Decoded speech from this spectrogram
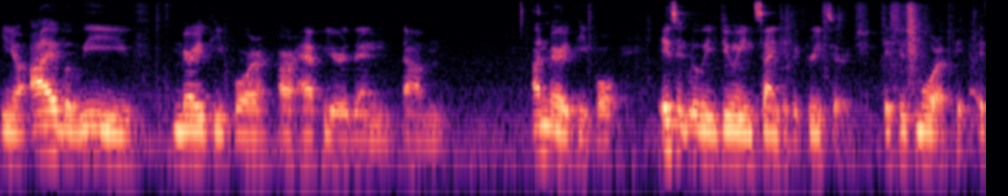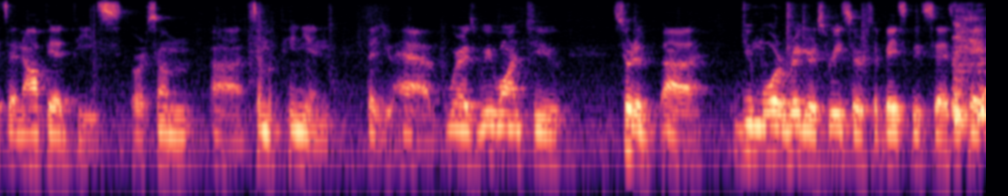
you know, I believe married people are, are happier than um, unmarried people isn't really doing scientific research. It's just more, it's an op-ed piece or some, uh, some opinion that you have. Whereas we want to sort of uh, do more rigorous research that basically says, okay,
